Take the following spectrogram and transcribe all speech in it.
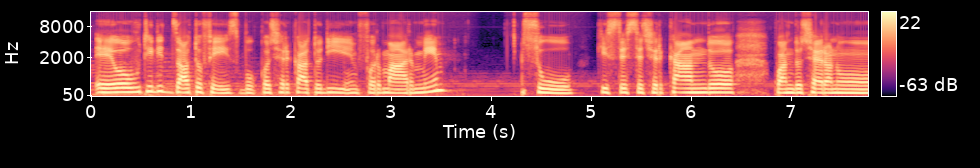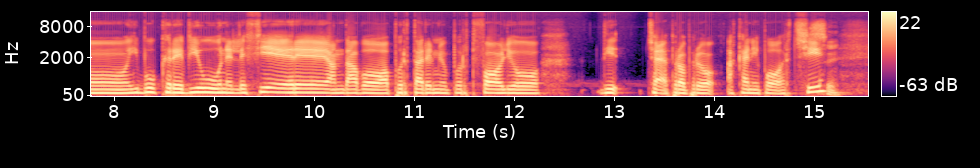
e ho utilizzato Facebook, ho cercato di informarmi su chi stesse cercando, quando c'erano i book review nelle fiere, andavo a portare il mio portfolio, di, cioè proprio a cani porci. Sì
